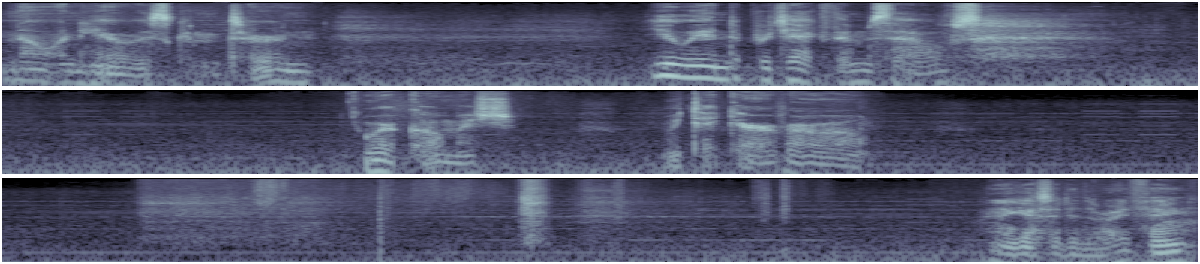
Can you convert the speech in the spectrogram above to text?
No one here was gonna turn you in to protect themselves. We're Comish. We take care of our own. I guess I did the right thing.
